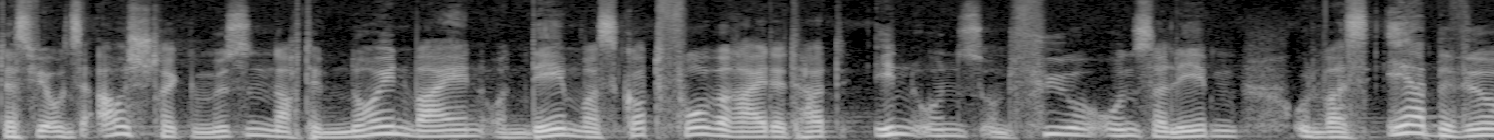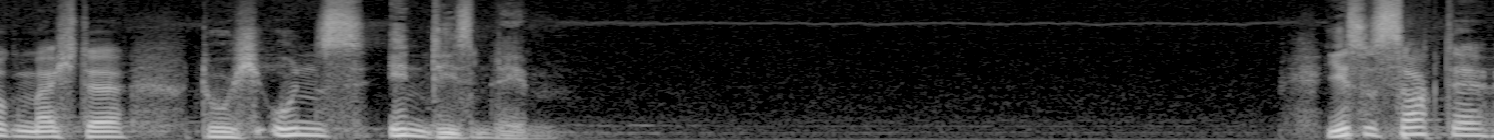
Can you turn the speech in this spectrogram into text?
dass wir uns ausstrecken müssen nach dem neuen Wein und dem, was Gott vorbereitet hat in uns und für unser Leben und was er bewirken möchte durch uns in diesem Leben. Jesus sagte,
